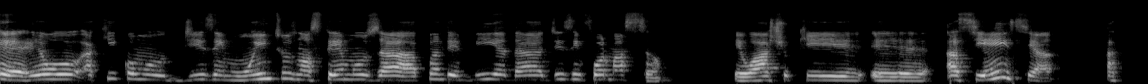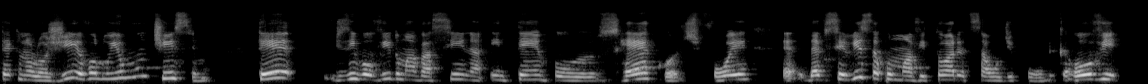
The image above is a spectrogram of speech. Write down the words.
É, eu aqui, como dizem muitos, nós temos a pandemia da desinformação. Eu acho que é, a ciência, a tecnologia evoluiu muitíssimo. Ter desenvolvido uma vacina em tempos recordes foi é, deve ser vista como uma vitória de saúde pública. Houve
